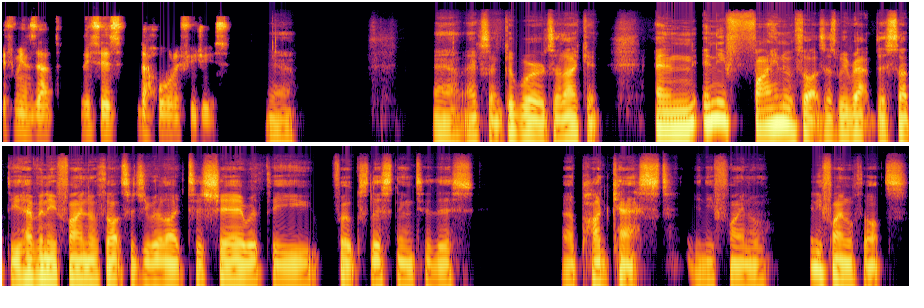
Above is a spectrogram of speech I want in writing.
it means that this is the whole refugees Yeah. Yeah, excellent. Good words. I like it. And any final thoughts as we wrap this up? Do you have any final thoughts that you would like to share with the folks listening to this uh, podcast? Any final any final thoughts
